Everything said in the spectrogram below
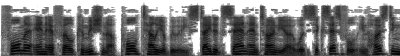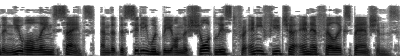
Former NFL Commissioner Paul Tagliabue stated San Antonio was successful in hosting the New Orleans Saints, and that the city would be on the short list for any future NFL expansions.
